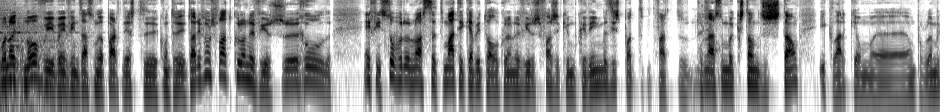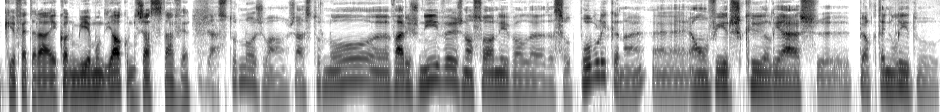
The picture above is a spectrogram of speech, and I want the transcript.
Boa noite de novo e bem-vindos à segunda parte deste contraditório. Vamos falar de coronavírus. Eh, Raul, enfim, sobre a nossa temática habitual, o coronavírus foge aqui um bocadinho, mas isto pode, tornar-se uma questão de gestão e, claro, que é, uma, é um problema que afetará a economia mundial, como já se está a ver. Já se tornou, João, já se tornou a uh, vários níveis, não só ao nível da, da, saúde pública, não é? Eh, é um vírus que, aliás, pelo que tenho lido,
